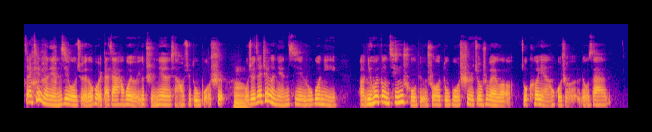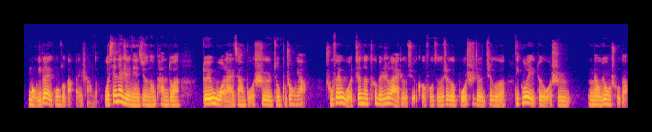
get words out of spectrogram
在这个年纪，我觉得或者大家还会有一个执念，想要去读博士。嗯我觉得在这个年纪，如果你呃你会更清楚，比如说读博士就是为了做科研或者留在某一类工作岗位上的。我现在这个年纪就能判断，对于我来讲，博士就不重要，除非我真的特别热爱这个学科，否则这个博士的这个 degree 对我是没有用处的。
